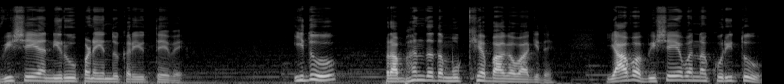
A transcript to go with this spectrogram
ವಿಷಯ ನಿರೂಪಣೆ ಎಂದು ಕರೆಯುತ್ತೇವೆ. ಇದು ಪ್ರಬಂಧದ ಮುಖ್ಯ ಭಾಗವಾಗಿದೆ. ಯಾವ ವಿಷಯವನ್ನು ಕುರಿತು,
